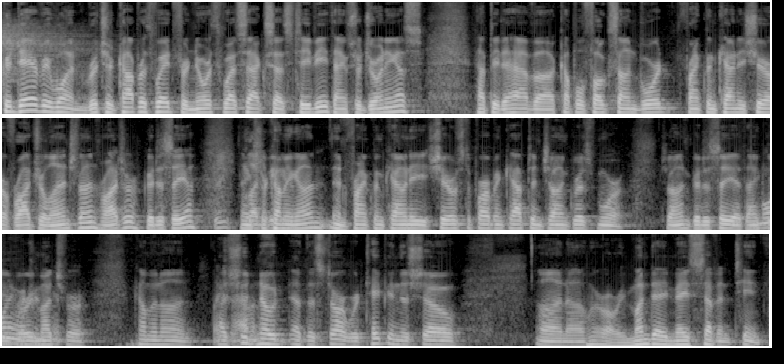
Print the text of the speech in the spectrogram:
Good day, everyone. Richard Cowperthwait for Northwest Access TV. Thanks for joining us. Happy to have a couple folks on board. Franklin County Sheriff Roger Langevin. Roger, good to see you. Glad Thanks to for coming here. on. And Franklin County Sheriff's Department Captain John Grismore. John, good to see you. Thank you very Richard. much for coming on. I Thanks for should having note at the start, we're taping this show on, uh, where are we, Monday, May 17th.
